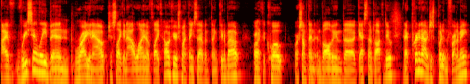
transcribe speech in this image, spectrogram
I've recently been writing out just like an outline of like, oh, here's my things that I've been thinking about, or like a quote or something involving the guest that I'm talking to, and I print it out and just put it in front of me. And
